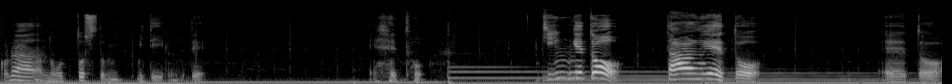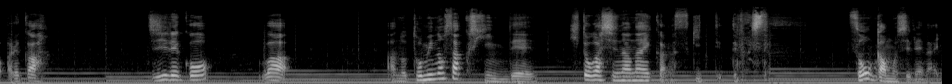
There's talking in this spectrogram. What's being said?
これはあの夫氏と見ているので。えっ、と金ゲとターン A とえっ、とあれか。G レコはあの富の作品で人が死なないから好きって言ってました。そうかもしれない。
